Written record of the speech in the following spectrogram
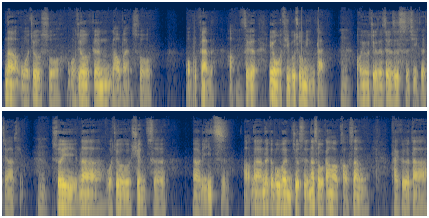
那我就说，我就跟老板说，我不干了，好，这个因为我提不出名单，嗯，哦，因为我觉得这个是十几个家庭，嗯，所以那我就选择要离职，好，那那个部分就是那时候我刚好考上台科大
